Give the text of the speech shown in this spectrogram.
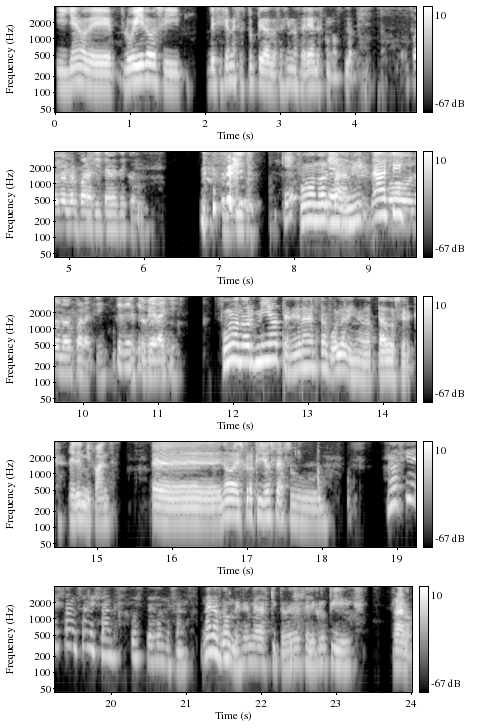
y lleno de fluidos y decisiones estúpidas de asesinos seriales con los floppies. Fue un honor para ti tenerte con... contigo. ¿Qué? Fue un honor Eh, para mí. Ah, sí. Fue un honor para ti que estuviera aquí. Fue un honor mío tener a esta bola de inadaptados cerca. Eres mi fans. Eh, no, espero que yo sea su. No, sí, son, son mis fans. Todos ustedes son mis fans. Menos Gómez, él me das quito. Es el groupie raro.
